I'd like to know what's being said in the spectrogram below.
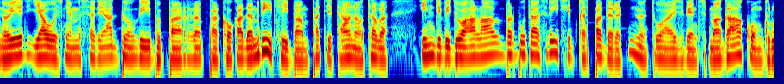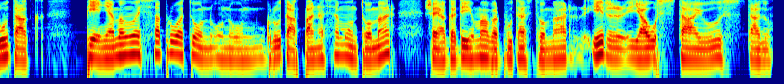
nu ir jāuzņemas arī atbildība par, par kaut kādām rīcībām, pat ja tā nav tava individuālā, varbūt tās rīcība, kas padara nu, to aizvien smagāku un grūtāk pieņemama, es saprotu, un, un, un grūtāk panesama, un tomēr šajā gadījumā varbūt tās tomēr ir jāuzstāj uz tādu,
